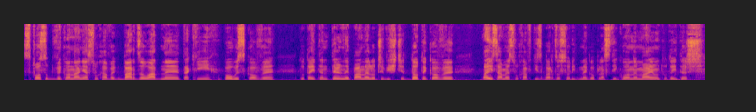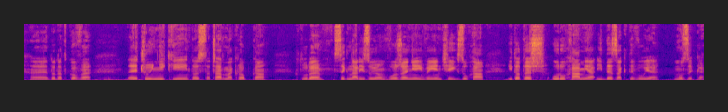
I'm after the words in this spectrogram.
Sposób wykonania słuchawek bardzo ładny, taki połyskowy. Tutaj ten tylny panel, oczywiście dotykowy. No i same słuchawki z bardzo solidnego plastiku. One mają tutaj też e, dodatkowe e, czujniki. To jest ta czarna kropka, które sygnalizują włożenie i wyjęcie ich z ucha i to też uruchamia i dezaktywuje muzykę.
